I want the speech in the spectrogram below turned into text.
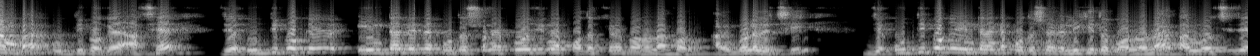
নাম্বার উদ্দীপকে আছে, যে উদ্দীপকের ইন্টারনেটে প্রদর্শনের প্রয়োজনীয় পদক্ষেপে বর্ণনা করো। আমি বলে দিচ্ছি যে উদ্দীপকের ইন্টারনেটে প্রদর্শনের লিখিত বর্ণনা, আমি বলছি যে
